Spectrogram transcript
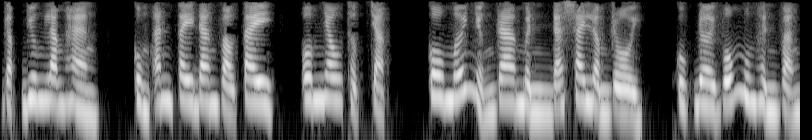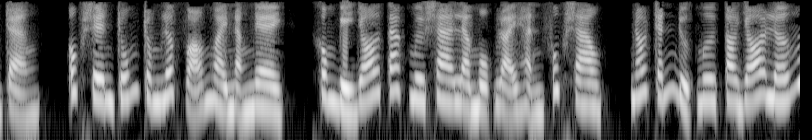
gặp Dương Lam Hàn, cùng anh tay đang vào tay, ôm nhau thật chặt, cô mới nhận ra mình đã sai lầm rồi, cuộc đời vốn muôn hình vạn trạng, ốc sên trốn trong lớp vỏ ngoài nặng nề, không bị gió tác mưa xa là một loại hạnh phúc sao, nó tránh được mưa to gió lớn,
